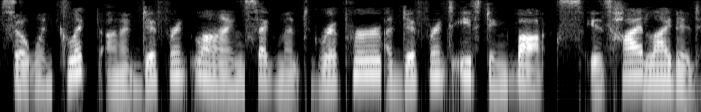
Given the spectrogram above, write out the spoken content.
so when clicked on a different line segment gripper a different easting box is highlighted.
